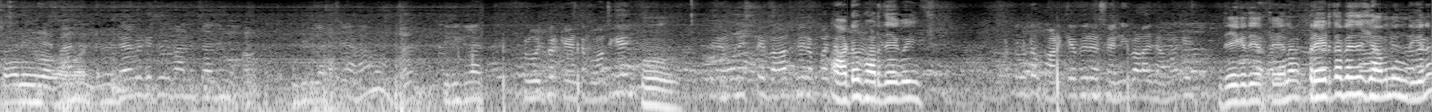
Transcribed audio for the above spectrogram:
ਸਾਨੀ ਡਰਾਈਵਰ ਕਿੱਥੇ ਦੁਕਾਨ ਚਾਲੀ ਤੇਰੀ ਕਲਾਸ ਚ ਆਣਾ ਨਾ ਤੇਰੀ ਕਲਾਸ ਫਿਰੋਜ਼ਪੁਰ ਕੈਂਟ ਪਹੁੰਚ ਗਏ। ਹੂੰ। ਤੇ ਹੁਣ ਇਸ ਤੋਂ ਬਾਅਦ ਫਿਰ ਆਪਾਂ ਆਟੋ ਫੜਦੇ ਆ ਕੋਈ। ਆਟੋ ਆਟੋ ਫੜ ਕੇ ਫਿਰ ਸੈਣੀ ਵਾਲਾ ਜਾਵਾਂਗੇ। ਦੇਖਦੇ ਆ ਉੱਥੇ ਹੈ ਨਾ? ਪਰੇਡ ਤਾਂ ਵੈਸੇ ਸ਼ਾਮ ਨੂੰ ਹੁੰਦੀ ਹੈ ਨਾ?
